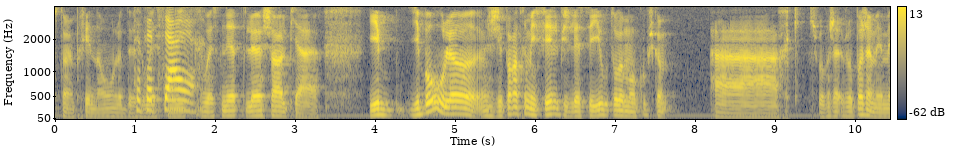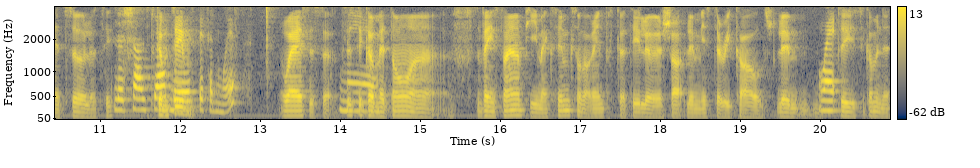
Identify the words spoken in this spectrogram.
c'est un prénom là, de T'as fait Westnet- Pierre. Westnet, le Charles Pierre. Il est, il est beau, là. J'ai pas rentré mes fils, puis je l'ai essayé autour de mon cou, puis je suis comme. Arc. Je vais pas, je vais pas jamais mettre ça, là, tu sais. Le Charles Pierre comme, de Stephen West. Ouais, c'est ça. Tu sais, c'est comme, mettons, euh, Vincent puis Maxime qui sont en train de tricoter le, le Mystery Call. Le, Ouais. C'est comme une...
